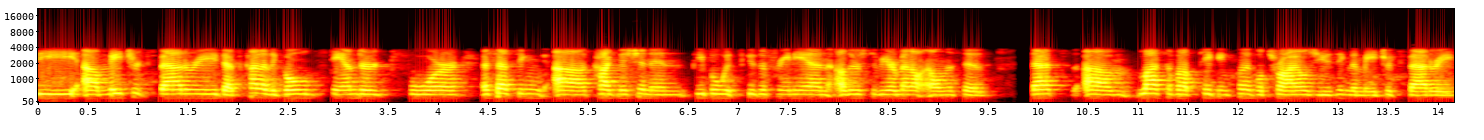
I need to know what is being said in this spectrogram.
the um, MATRICS battery, that's kind of the gold standard for assessing uh, cognition in people with schizophrenia and other severe mental illnesses. That's um, lots of uptake in clinical trials using the MATRICS battery.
